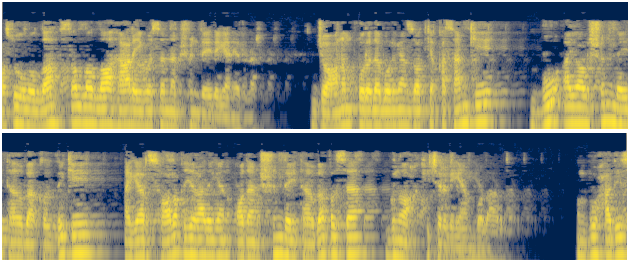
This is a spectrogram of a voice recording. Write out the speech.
rasululloh sollallohu alayhi vasallam shunday degan edilar. Jonim qo'lida bo'lgan zotga qasamki bu ayol shunday tavba qildiki agar soliq yig'adigan odam shunday tavba qilsa gunoh kechirilgan bo'lardi. Bu hadis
